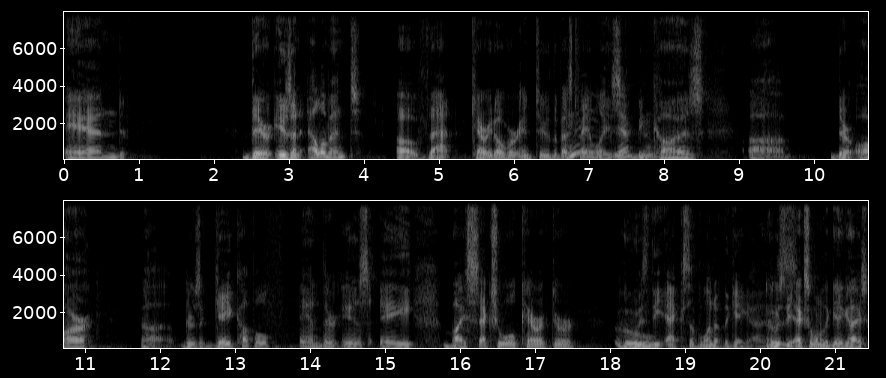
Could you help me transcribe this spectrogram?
And there is an element of that carried over into the best families Mm, yeah, yeah. because uh, there are uh, there's a gay couple and there is a bisexual character who who's the ex of one of the gay guys? who's the ex of one of the gay guys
